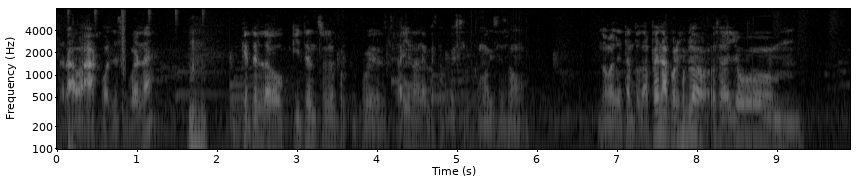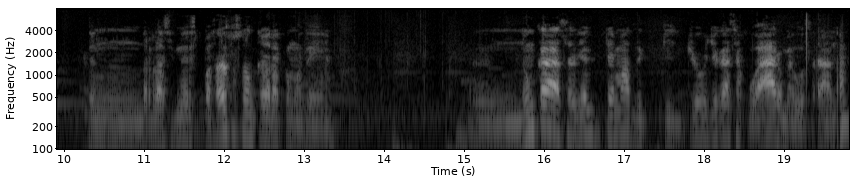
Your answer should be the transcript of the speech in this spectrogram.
trabajo de escuela Ujú. Que te lo quiten solo porque pues a ella no le gusta pues como dices no no vale tanto la pena por ejemplo o sea yo mm, en relaciones pasadas pues nunca era como de eh, nunca salía el tema de que yo llegase a jugar o me gustara no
